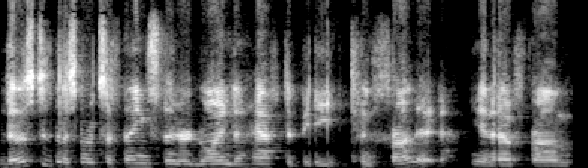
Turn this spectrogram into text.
those are the sorts of things that are going to have to be confronted, you know, from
